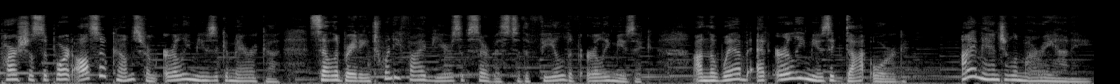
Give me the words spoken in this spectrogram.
Partial support also comes from Early Music America, celebrating 25 years of service to the field of early music, on the web at earlymusic.org. I'm Angela Mariani.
